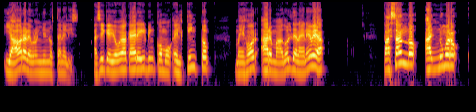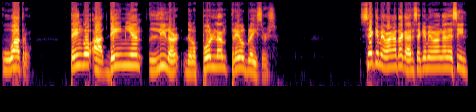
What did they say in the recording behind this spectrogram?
Y ahora LeBron James no está en el East. Así que yo voy a caer Irving como el quinto mejor armador de la NBA. Pasando al número 4. Tengo a Damian Lillard de los Portland Trail Blazers sé que me van a atacar, sé que me van a decir,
